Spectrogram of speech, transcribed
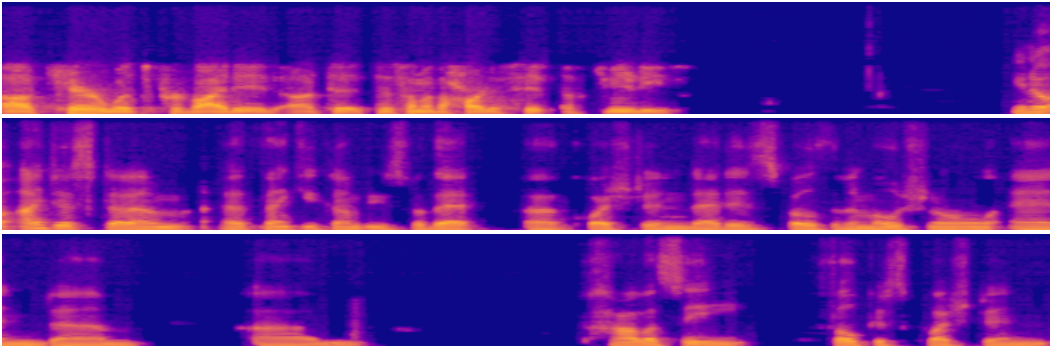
uh, care was provided uh, to, to some of the hardest hit of communities? You know, I just um, uh, thank you, Combiz, for that uh, question. That is both an emotional and um, um, policy focused question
